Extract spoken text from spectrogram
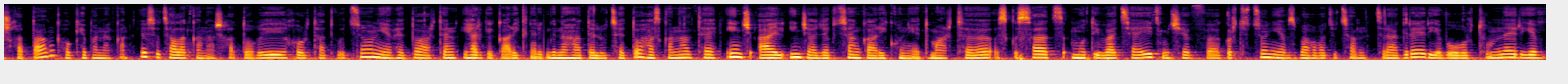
աշխատանք, հոգեբանական եւ սոցիալական աշխատողի խորհրդատվություն եւ հետո արդեն իհարկե կարիքները գնահատելուց հետո հասկանալ թե ինչ այլ ինչ աջակցության կարիք ունի այդ մարդը, սկսած մոտիվացիայից մինչև կրթություն եւ զբաղվածության ծրագրեր եւ ուղղություններ եւ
